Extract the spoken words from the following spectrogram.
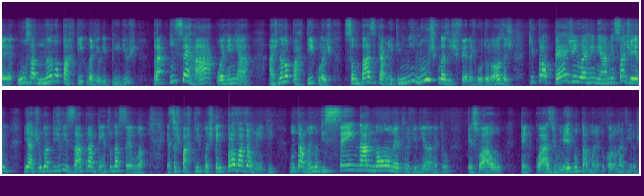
É, usa nanopartículas de lipídios para encerrar o RNA. As nanopartículas são basicamente minúsculas esferas gordurosas que protegem o RNA mensageiro e ajudam a deslizar para dentro da célula. Essas partículas têm provavelmente um tamanho de 100 nanômetros de diâmetro. Pessoal, tem quase o mesmo tamanho do coronavírus.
